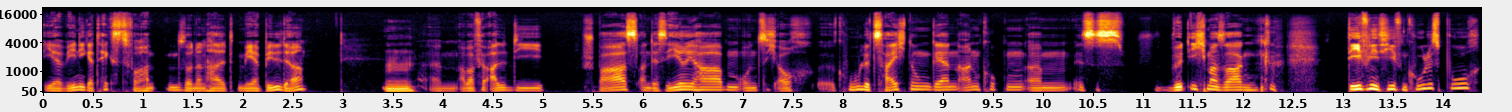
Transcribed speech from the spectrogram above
eher weniger Text vorhanden, sondern halt mehr Bilder. Mhm. Ähm, aber für alle, die Spaß an der Serie haben und sich auch äh, coole Zeichnungen gern angucken, ähm, ist es, würde ich mal sagen, definitiv ein cooles Buch.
